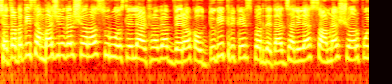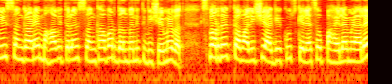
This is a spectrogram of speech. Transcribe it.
छत्रपती संभाजीनगर शहरात सुरू असलेल्या अठराव्या वेरॉक औद्योगिक क्रिकेट स्पर्धेत आज झालेल्या सामन्यात शहर पोलीस संघाने महावितरण संघावर दणदणीत विजय मिळवत स्पर्धेत कमालीची आगेकूच केल्याचं पाहायला मिळालंय.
